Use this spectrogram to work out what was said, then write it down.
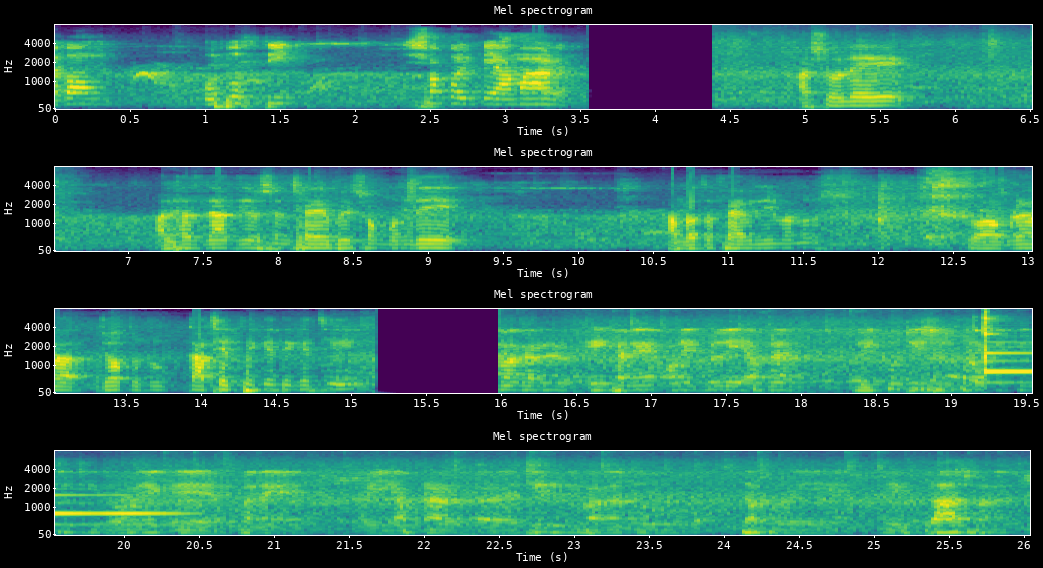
এবং উপস্থিত সকলকে আমার আসলে আলহাজ হোসেন সাহেবের সম্বন্ধে আমরা তো ফ্যামিলির মানুষ, তো আমরা যতটুকু কাছের থেকে দেখেছি এইখানে অনেকগুলি আপনার ওই কুটির শিল্প কিছু ছিল, অনেক মানে ওই আপনার চিরুনি বানাতো, তারপরে ব্রাশ বানাতো।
